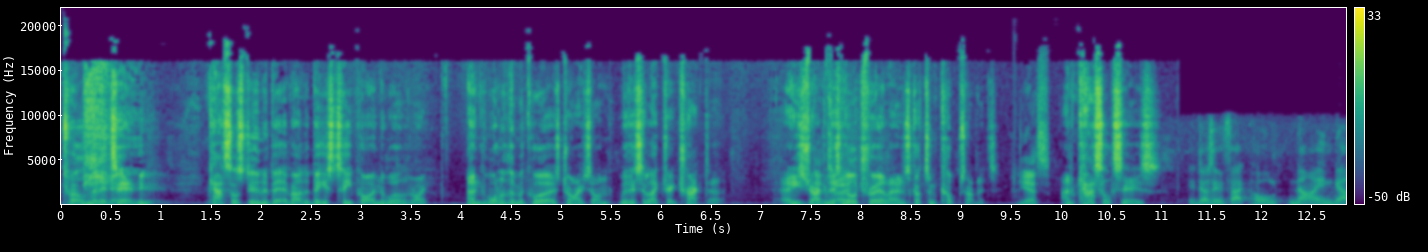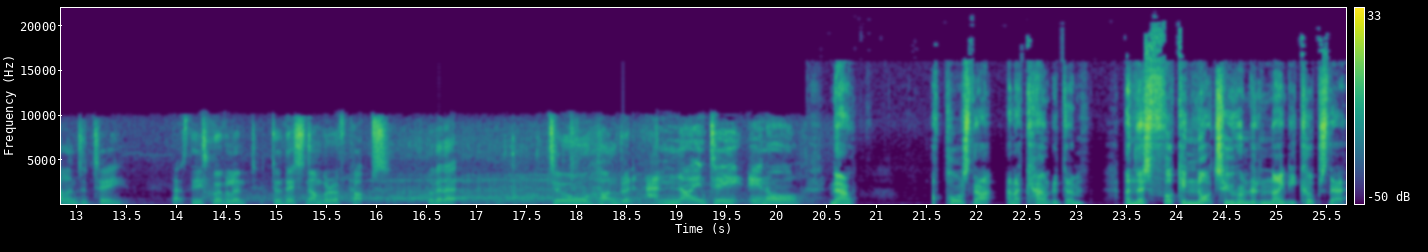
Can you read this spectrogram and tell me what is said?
12 minutes in, Castle's doing a bit about the biggest teapot in the world, right? And one of the McWhirters drives on with this electric tractor. And he's dragging That's this right. low trailer and it's got some cups on it. Yes. And Castle says, It does, in fact, hold nine gallons of tea. That's the equivalent to this number of cups. Look at that. 290 in all. Now, I've paused that and I've counted them, and there's fucking not 290 cups there.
